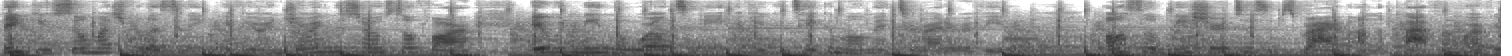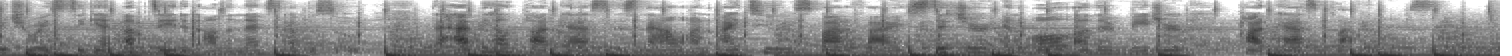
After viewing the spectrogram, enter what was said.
Thank you so much for listening. If you're enjoying the show so far, it would mean the world to me if you could take a moment to write a review. Also, be sure to subscribe on the platform of your choice to get updated on the next episode. The Happy Health Podcast is now on iTunes, Spotify, Stitcher, and all other major podcast platforms.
